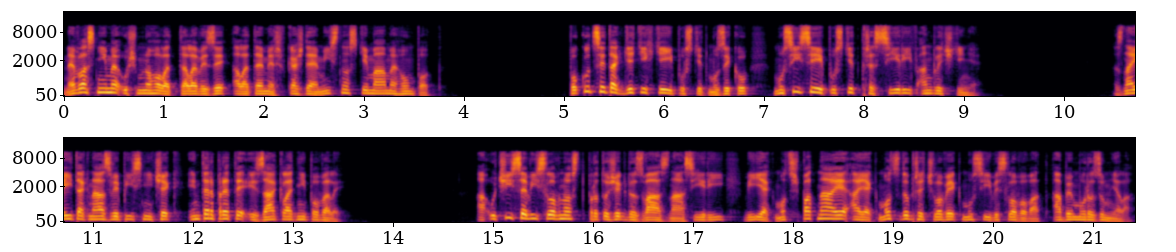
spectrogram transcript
Nevlastníme už mnoho let televizi, ale téměř v každé místnosti máme HomePod. Pokud si tak děti chtějí pustit muziku, musí si ji pustit přes Siri v angličtině. Znají tak názvy písniček, interprety i základní povely. A učí se výslovnost, protože kdo z vás zná Siri, ví, jak moc špatná je a jak moc dobře člověk musí vyslovovat, aby mu rozuměla.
